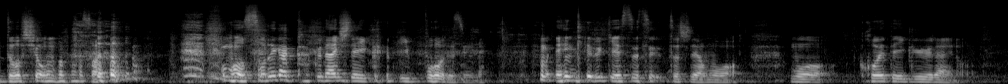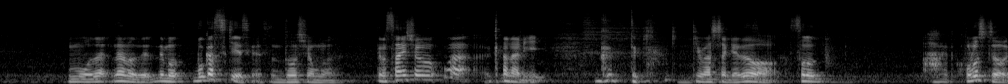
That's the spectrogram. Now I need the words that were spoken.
どうしようもなさ。もうそれが拡大していく一方ですよね。エンゲル係数としてはもうもう超えていくぐらいの。もうなのででも僕は好きですけどそのどうしようもないでも最初はかなりグッときましたけどそのあこの人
